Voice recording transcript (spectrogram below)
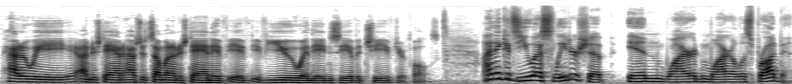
How do we understand, or how should someone understand if, if, if you and the agency have achieved your goals? I think it's U.S. leadership in wired and wireless broadband.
